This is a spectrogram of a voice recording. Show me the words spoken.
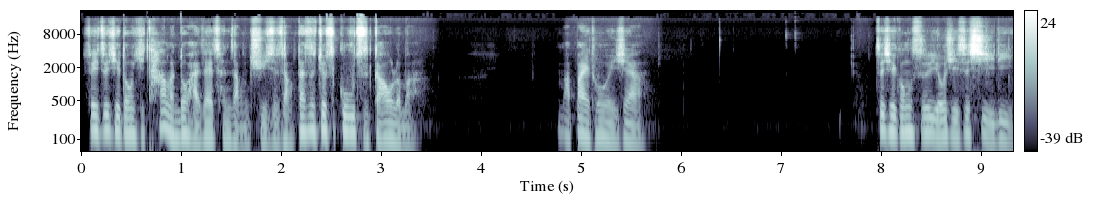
所以这些东西他们都还在成长趋势上，但是就是估值高了嘛，那拜托一下。这些公司，尤其是细粒，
